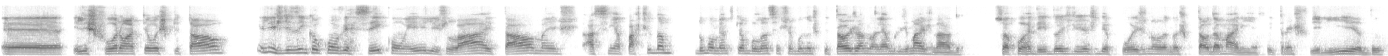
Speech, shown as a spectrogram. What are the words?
É, eles foram até o hospital. Eles dizem que eu conversei com eles lá e tal, mas assim, a partir do momento que a ambulância chegou no hospital, eu já não lembro de mais nada. Só acordei dois dias depois no, no Hospital da Marinha. Fui transferido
